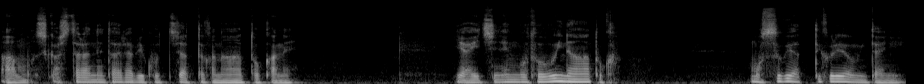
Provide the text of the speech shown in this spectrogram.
あもしかしたらネタ選びこっちだったかなとかね。いや1年後遠いなとかもうすぐやってくれよみたいに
